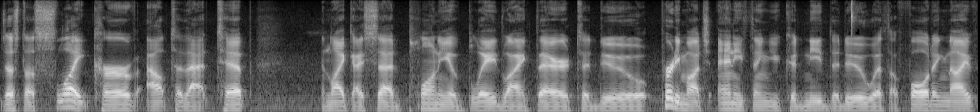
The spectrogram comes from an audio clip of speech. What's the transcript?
just a slight curve out to that tip. And like I said plenty of blade length there to do pretty much anything you could need to do with a folding knife.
